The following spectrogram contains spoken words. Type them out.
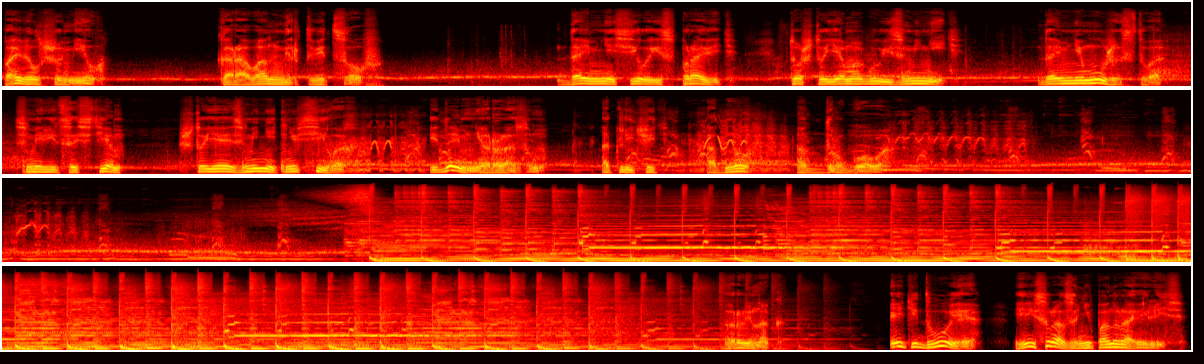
Павел шумил. Караван мертвецов. Дай мне силы исправить то, что я могу изменить. Дай мне мужество смириться с тем, что я изменить не в силах. И дай мне разум отличить одно от другого. рынок. Эти двое ей сразу не понравились.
